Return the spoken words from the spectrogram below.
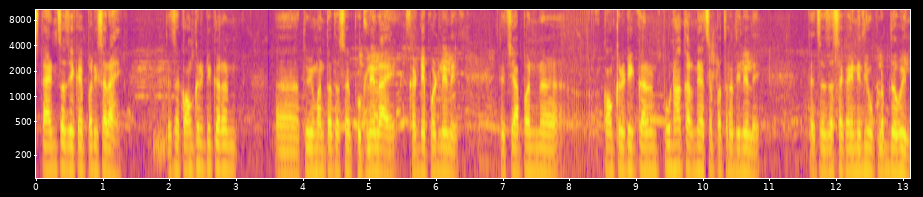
स्टँडचं जे काही परिसर आहे त्याचं कॉन्क्रिटीकरण तुम्ही म्हणता तसं फुटलेलं आहे खड्डे पडलेले त्याचे आपण कॉन्क्रिटीकरण पुन्हा करण्याचं पत्र दिलेलं आहे. त्याचं जसं काही निधी उपलब्ध होईल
